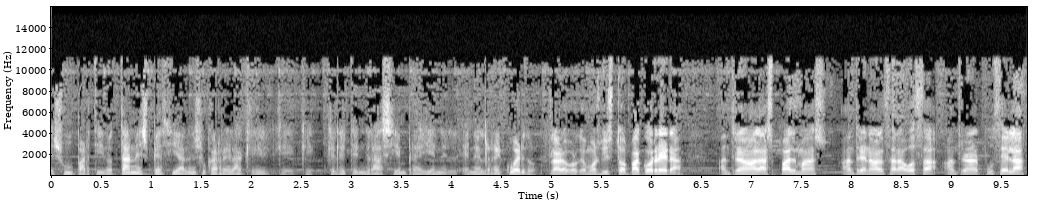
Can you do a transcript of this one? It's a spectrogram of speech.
es un partido tan especial en su carrera que- que le tendrá siempre ahí en el, en el recuerdo. Claro, porque hemos visto a Paco Herrera, ha entrenado a Las Palmas, ha entrenado al Zaragoza, ha entrenado al Pucela,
